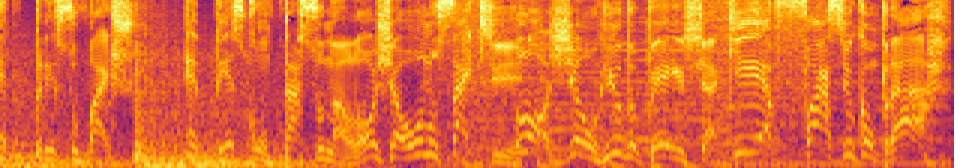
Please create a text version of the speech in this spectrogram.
é preço baixo, é descontaço na loja ou no site. Lojão Rio do Peixe, aqui é fácil comprar.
